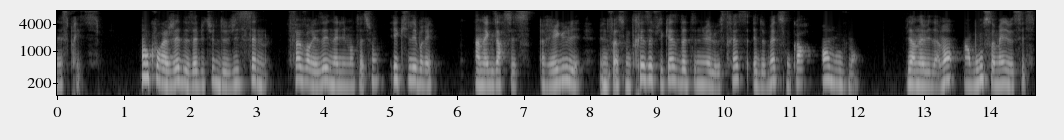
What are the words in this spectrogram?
esprit. Encourager des habitudes de vie saines, favoriser une alimentation équilibrée. Un exercice régulier, une façon très efficace d'atténuer le stress et de mettre son corps en mouvement. Bien évidemment, un bon sommeil aussi.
